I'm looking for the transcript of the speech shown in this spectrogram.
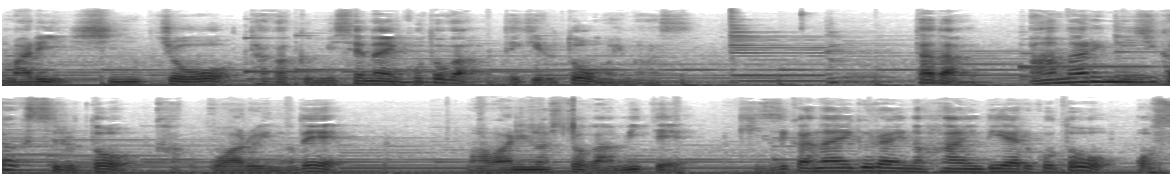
あまり身長を高く見せないことができると思います。ただあまり短くするとかっこ悪いので周りの人が見て気づかないぐらいの範囲でやることをお勧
